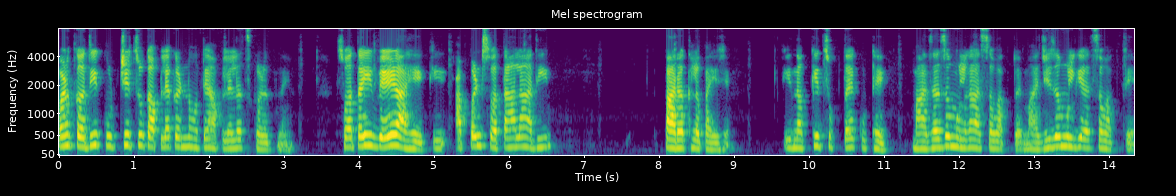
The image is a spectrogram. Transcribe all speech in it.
पण कधी कुठची चूक आपल्याकडनं होते आपल्यालाच कळत नाही. स्वतः ही वेळ आहे की आपण स्वतःला आधी पारखलं पाहिजे की नक्की चुकतंय कुठे? माझा जो मुलगा असं वागतोय माझी जर मुलगी असं वागते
